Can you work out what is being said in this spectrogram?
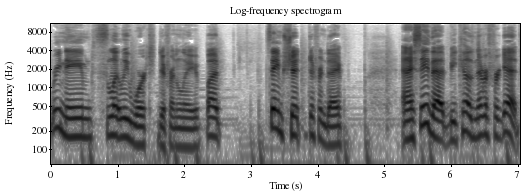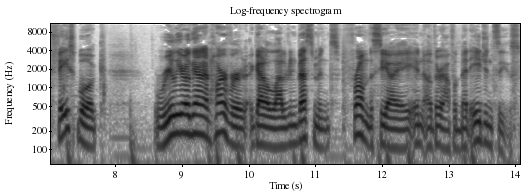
renamed, slightly worked differently, but same shit, different day. And I say that because never forget, Facebook really early on at Harvard I got a lot of investments from the CIA and other alphabet agencies.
